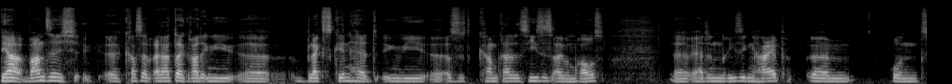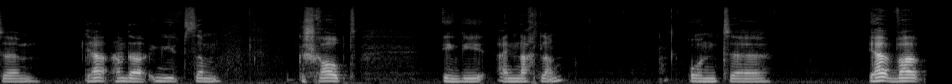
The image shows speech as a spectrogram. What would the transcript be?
ja, wahnsinnig äh, krass. Er hat da gerade irgendwie äh, Black Skinhead irgendwie, äh, also kam gerade das Jesus-Album raus. Äh, er hatte einen riesigen Hype ähm, und ähm, ja, haben da irgendwie zusammen geschraubt, irgendwie eine Nacht lang. Und äh, ja, war,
